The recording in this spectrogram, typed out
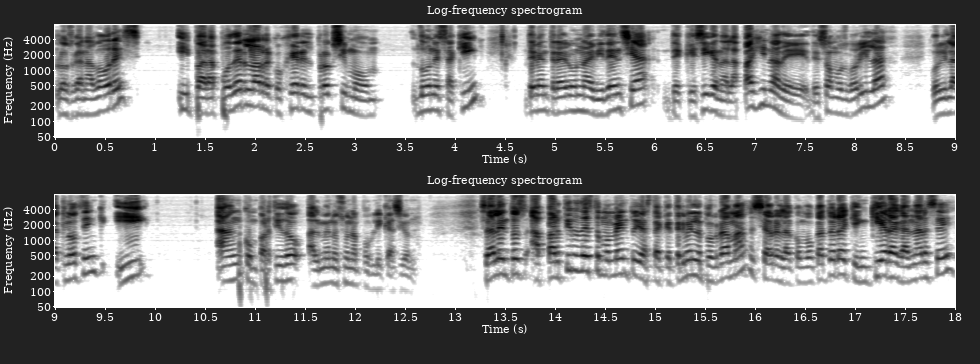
los ganadores y para poderla recoger el próximo lunes aquí deben traer una evidencia de que siguen a la página de, de Somos Gorila, Gorila Clothing y han compartido al menos una publicación. ¿Sale? Entonces, a partir de este momento y hasta que termine el programa, se abre la convocatoria. Quien quiera ganarse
